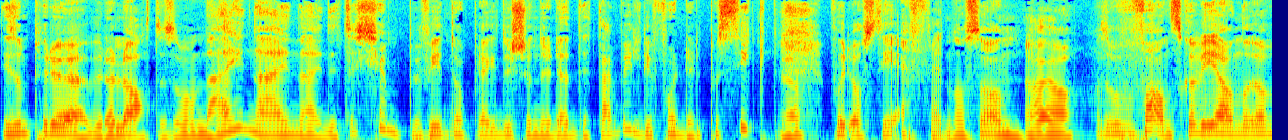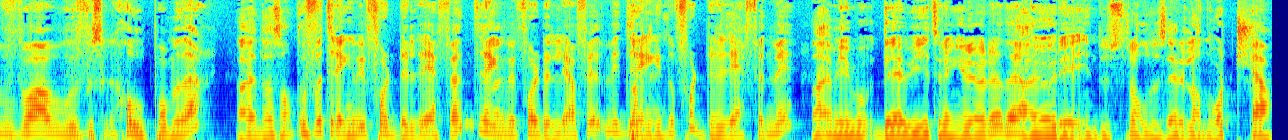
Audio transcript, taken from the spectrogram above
de som prøver å late som om Nei, nei, nei, dette er kjempefint opplegg. Du skjønner det, dette er veldig fordel på sikt Ja. for oss i FN og sånn. Ja, ja. Altså Hvorfor faen skal vi Hvorfor skal vi holde på med det? Nei, det er sant. Hvorfor trenger vi fordeler i FN? Trenger vi fordeler i FN? Vi trenger ikke noen fordeler i FN, vi. Nei, vi må, Det vi trenger å gjøre, det er jo å reindustrialisere landet vårt. Ja.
